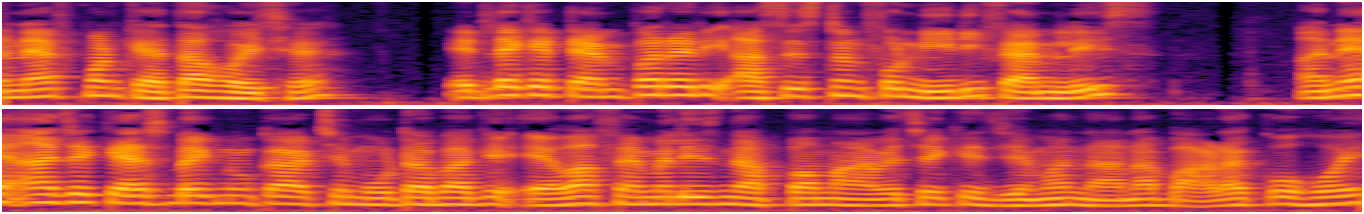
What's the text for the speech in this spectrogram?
એન એફ પણ કહેતા હોય છે. એટલે કે temporary assistant for needy families અને આ જે કેશબેકનું કાર્ડ છે, મોટાભાગે એવા ફેમિલીઝને આપવામાં આવે છે કે જેમાં નાના બાળકો હોય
